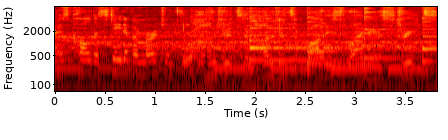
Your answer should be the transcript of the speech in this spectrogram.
Governor has called a state of emergency. There are hundreds and hundreds of bodies lining the streets.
